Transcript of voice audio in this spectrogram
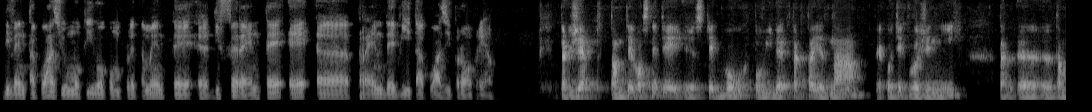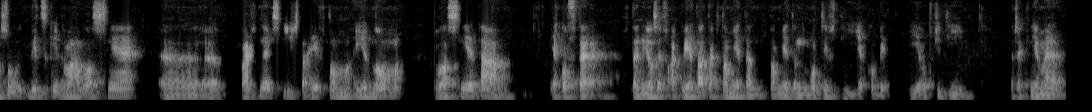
diventa quasi un motivo completamente eh, differente e eh, prende vita quasi propria. Takže tam ty vlastně ty, z těch dvou povídek, tak ta jedna, jako těch vložených, tak e, tam jsou vždycky dva vlastně e, partnerský vztahy. V tom jednom vlastně ta, jako v té, ten Josef a Květa, tak tam je ten, tam je ten motiv tý, jakoby, je určitý, řekněme, e,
